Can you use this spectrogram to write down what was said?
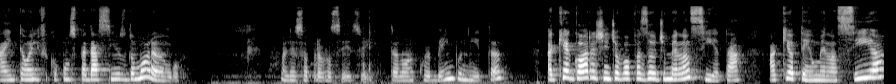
Aí, então, ele ficou com os pedacinhos do morango. Olha só pra vocês verem. Tá numa cor bem bonita. Aqui agora, gente, eu vou fazer o de melancia, tá? Aqui eu tenho melancia,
